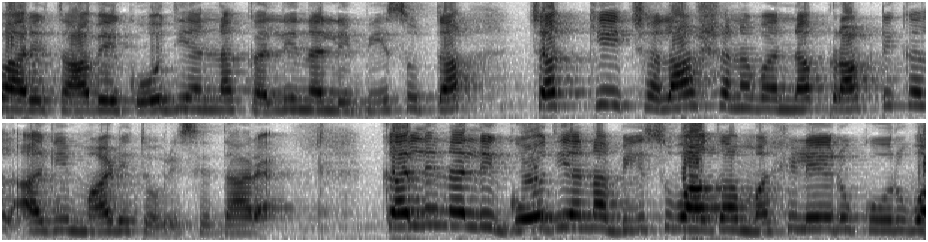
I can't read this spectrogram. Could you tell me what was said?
ಬಾರಿ ತಾವೇ ಗೋಧಿಯನ್ನ ಕಲ್ಲಿನಲ್ಲಿ ಬೀಸುತ್ತಾ ಚಕ್ಕಿ ಚಲಾಸನವನ್ನ ಪ್ರಾಕ್ಟಿಕಲ್ ಆಗಿ ಮಾಡಿ ತೋರಿಸಿದ್ದಾರೆ. ಕಲ್ಲಿನಲ್ಲಿ ಗೋಧಿಯನ್ನ ಬೀಸುವಾಗ ಮಹಿಳೆಯರು ಕೂರುವ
